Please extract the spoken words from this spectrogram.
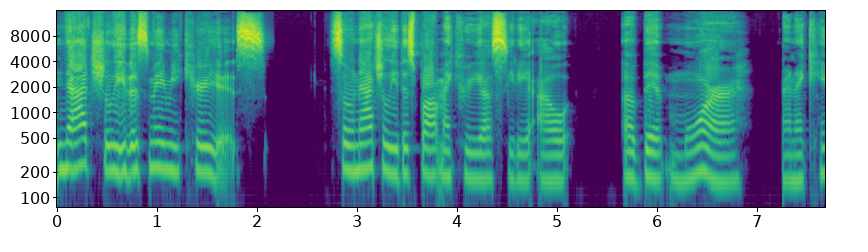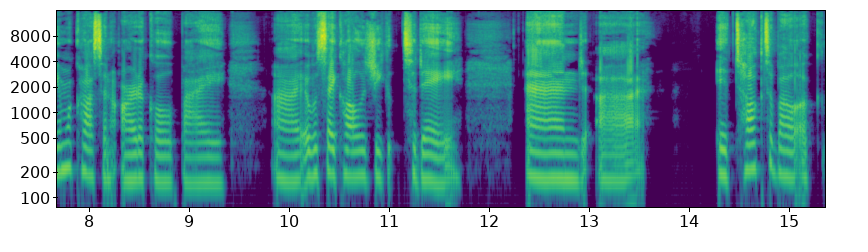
naturally, this made me curious. So naturally, this brought my curiosity out a bit more. And I came across an article by, uh, it was Psychology Today. And uh, it talked about a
